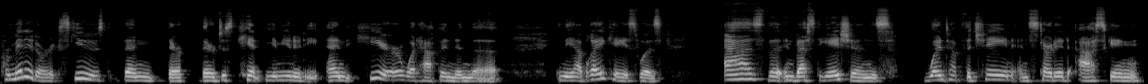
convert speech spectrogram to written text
permitted or excused, then there there just can't be immunity. And here, what happened in the in the Habré case was, as the investigations went up the chain and started asking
